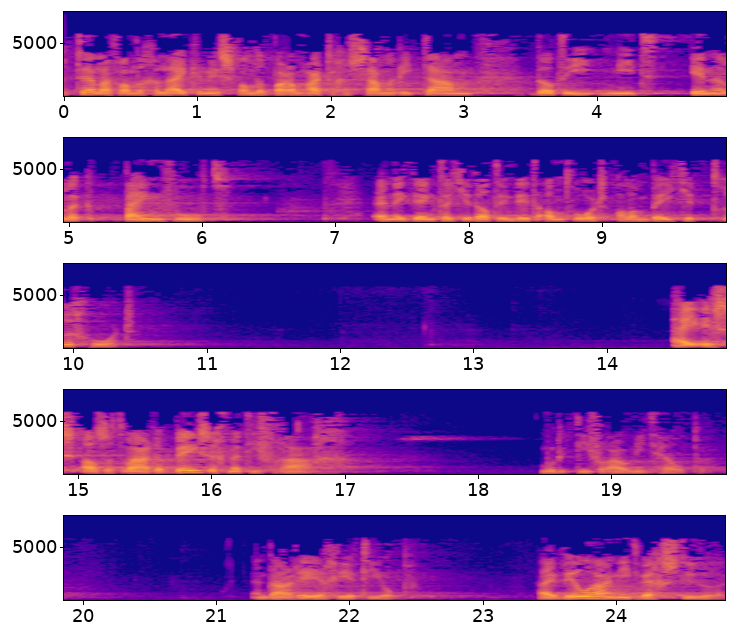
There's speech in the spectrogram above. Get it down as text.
verteller van de gelijkenis van de barmhartige Samaritaan, dat hij niet innerlijk pijn voelt. En ik denk dat je dat in dit antwoord al een beetje terug hoort. Hij is als het ware bezig met die vraag. Moet ik die vrouw niet helpen? En daar reageert hij op. Hij wil haar niet wegsturen.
